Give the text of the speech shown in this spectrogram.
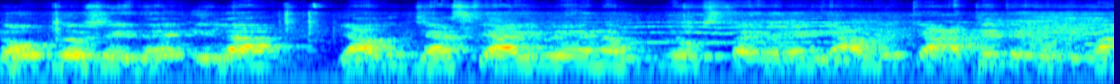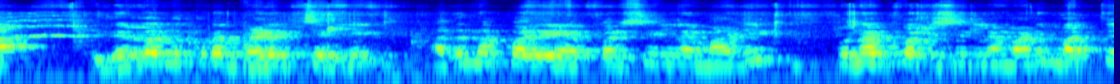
ಲೋಪದೋಷ ಇದೆ ಇಲ್ಲ ಯಾವ್ದಕ್ಕೆ ಜಾಸ್ತಿ ಆಯುವೆಯನ್ನು ಉಪಯೋಗಿಸ್ತಾ ಇದ್ದಾರೆ ಯಾವುದಕ್ಕೆ ಆದ್ಯತೆ ಕೊಟ್ಟಿಲ್ಲ ಇದೆಲ್ಲದೂ ಕೂಡ ಬೆಳಕು ಚೆಲ್ಲಿ ಅದನ್ನ ಪರಿ ಪರಿಶೀಲನೆ ಮಾಡಿ ಪುನರ್ ಪರಿಶೀಲನೆ ಮಾಡಿ ಮತ್ತೆ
